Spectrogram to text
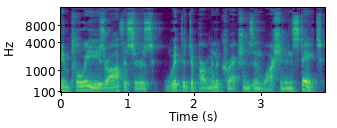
employees or officers with the Department of Corrections in Washington State.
